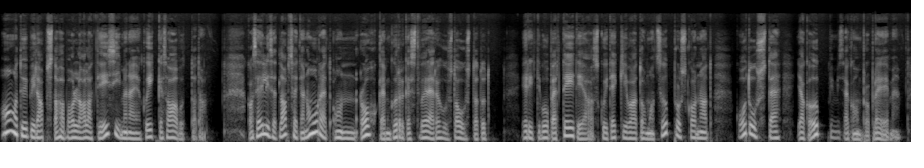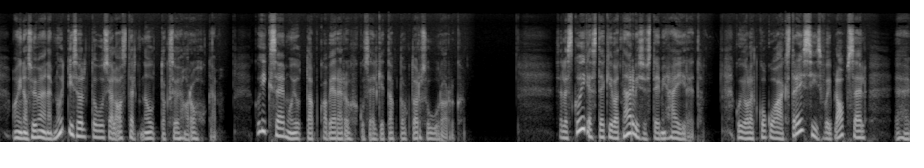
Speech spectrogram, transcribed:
A-tüübi laps tahab olla alati esimene ja kõike saavutada. ka sellised lapsed ja noored on rohkem kõrgest vererõhust ohustatud eriti puberteedieas, kui tekivad omad sõpruskonnad, koduste ja ka õppimisega on probleeme. aina süveneb nutisõltuvus ja lastelt nõutakse üha rohkem. kõik see mõjutab ka vererõhku, selgitab doktor Suurorg. sellest kõigest tekivad närvisüsteemi häired. kui oled kogu aeg stressis, võib lapsel eh,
